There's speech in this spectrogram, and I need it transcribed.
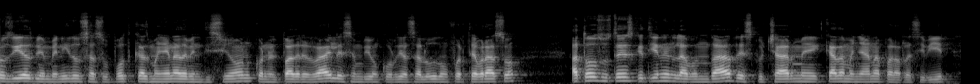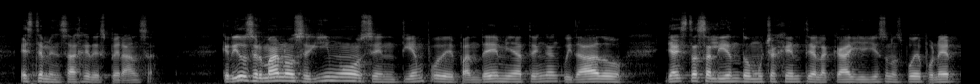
buenos días, bienvenidos a su podcast Mañana de Bendición con el Padre Ray. Les envío un cordial saludo, un fuerte abrazo a todos ustedes que tienen la bondad de escucharme cada mañana para recibir este mensaje de esperanza. Queridos hermanos, seguimos en tiempo de pandemia, tengan cuidado, ya está saliendo mucha gente a la calle y eso nos puede poner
